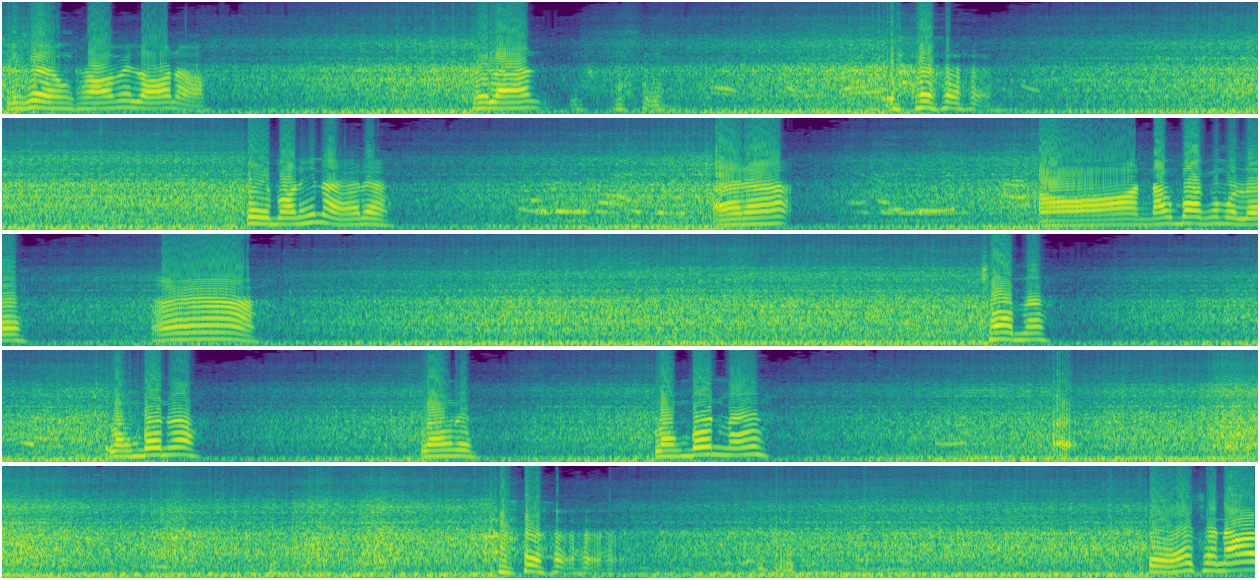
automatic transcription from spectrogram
ไม่ใส่รองเท้าไม่ร้อนเหรอ ไม่ร้อนเตะบอลที่ไหนเนี่ยอะไรนะ อ๋อ นักบอลกันหมดเลย อ่า ชอบไหมลองเบิ้ลป่ะลองดิ ลองเบิ้ลไหม เออเตะให้ชนะ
